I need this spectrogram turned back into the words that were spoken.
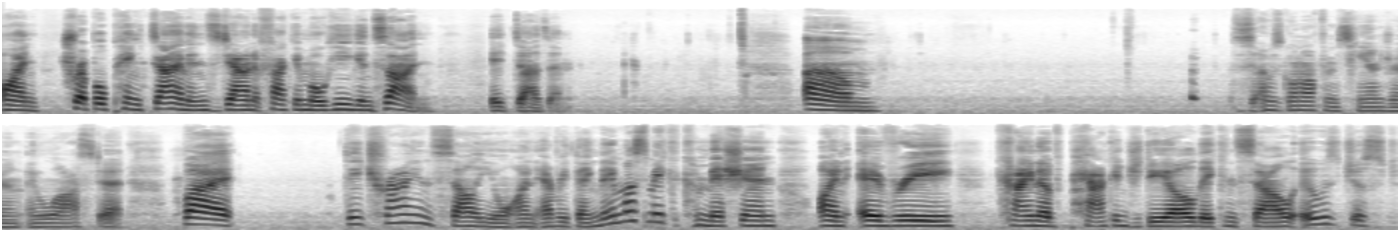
on triple pink diamonds down at fucking Mohegan Sun. It doesn't. Um, I was going off on a tangent. I lost it. But they try and sell you on everything. They must make a commission on every kind of package deal they can sell. It was just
